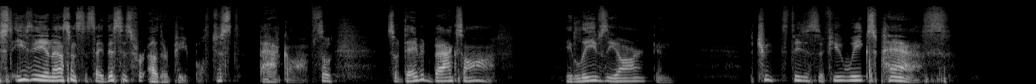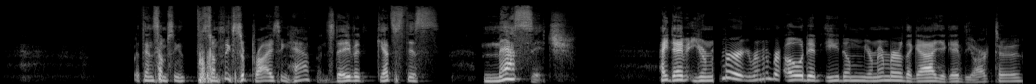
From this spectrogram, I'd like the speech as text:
Just easy in essence to say, this is for other people. Just back off. So, so David backs off. He leaves the ark, and the truth is, a few weeks pass. But then something, something surprising happens. David gets this message. Hey, David, you remember, you remember Obed Edom? You remember the guy you gave the ark to?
